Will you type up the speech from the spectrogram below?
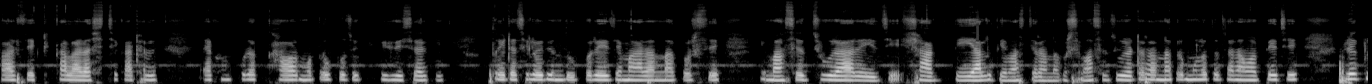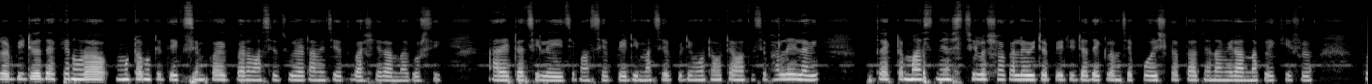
পারফেক্ট কালার আসছে কাঁঠালে। এখন পুরো খাওয়ার মতো উপযোগী হয়েছে আর কি। তো এটা ছিল ওই দিন দুপুরে যে মা রান্না করছে মাছের ঝুড়া আর এই যে শাক দিয়ে আলু দিয়ে মাছ দিয়ে রান্না করছে। মাছের ঝুড়াটা রান্না করে মূলত যারা আমার পেজে রেগুলার ভিডিও দেখেন, ওরা মোটামুটি দেখছেন কয়েকবার মাছের ঝুড়াটা। আমি যেহেতু বাসায় রান্না করছি, আর এটা ছিল এই যে মাছের পেটি। মাছের পেটি মোটামুটি আমার কাছে ভালোই লাগে। তো একটা মাছ নিয়ে আসছিল সকালে, ওইটা পেটিটা দেখলাম যে পরিষ্কার, তার জন্য আমি রান্না করে খেয়ে ফেলাম তো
